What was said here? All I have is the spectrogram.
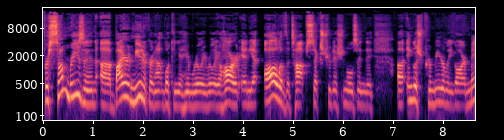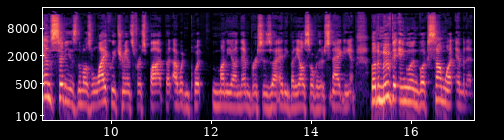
for some reason, uh, Bayern Munich are not looking at him really, really hard, and yet all of the top six traditionals in the uh, English Premier League are. Man City is the most likely transfer spot, but I wouldn't put money on them versus uh, anybody else over there snagging him. But a move to England looks somewhat imminent.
